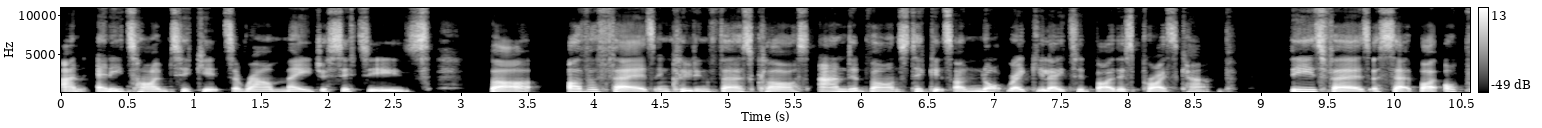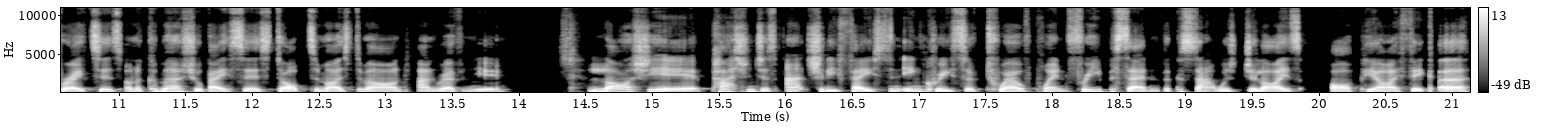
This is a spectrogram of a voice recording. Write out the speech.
and anytime tickets around major cities. But other fares, including first class and advanced tickets, are not regulated by this price cap. These fares are set by operators on a commercial basis to optimise demand and revenue. Last year, passengers actually faced an increase of 12.3% because that was July's RPI figure,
